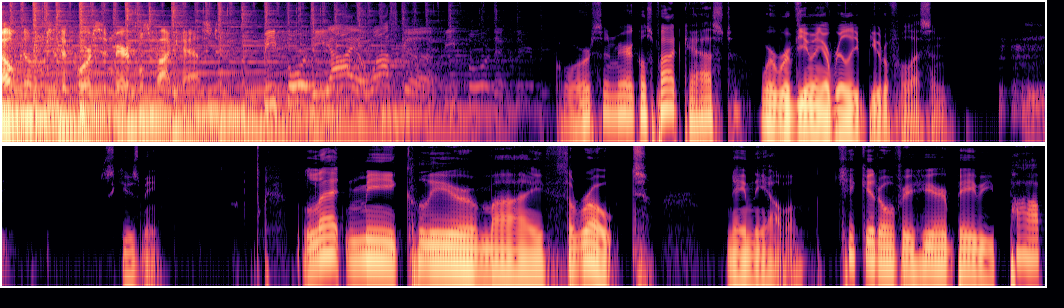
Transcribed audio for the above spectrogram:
Welcome to the Course in Miracles podcast. Before the ayahuasca, before the clear. Course in Miracles podcast. We're reviewing a really beautiful lesson. Excuse me. Let me clear my throat. Name the album. Kick it over here, baby. Pop.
